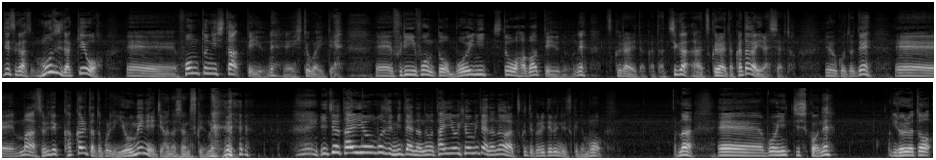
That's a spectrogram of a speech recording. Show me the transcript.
ですが文字だけを、えー、フォントにしたっていうね人がいて、えー、フリーフォントボイニッチ等幅っていうのをね作られた形が作られた方がいらっしゃると。いうことで、えー、まあそれで書かれたところで読めねえっていう話なんですけどね 一応対応文字みたいなの対応表みたいなのは作ってくれてるんですけどもまあ、えー、ボイニッチ思考ねいろいろと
